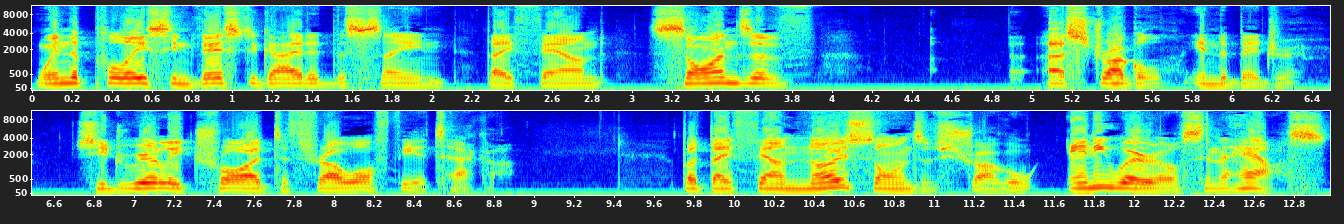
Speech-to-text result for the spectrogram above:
When the police investigated the scene, they found signs of a struggle in the bedroom. She'd really tried to throw off the attacker but they found no signs of struggle anywhere else in the house.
